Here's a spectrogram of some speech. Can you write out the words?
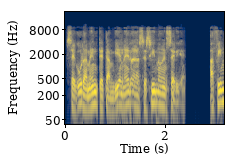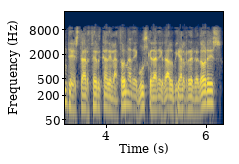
seguramente también era asesino en serie. A fin de estar cerca de la zona de búsqueda de Dalby alrededores,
